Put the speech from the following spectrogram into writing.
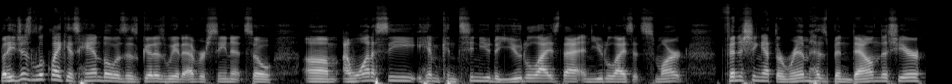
But he just looked like his handle was as good as we had ever seen it. So um, I want to see him continue to utilize that and utilize it smart. Finishing at the rim has been down this year.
